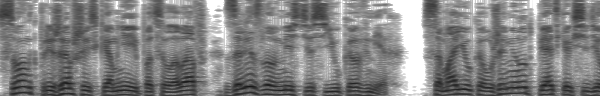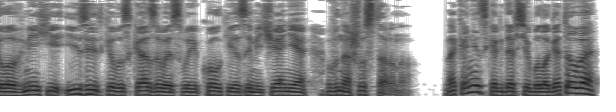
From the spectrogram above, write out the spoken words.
Сонг, прижавшись ко мне и поцеловав, залезла вместе с Юка в мех. Сама Юка уже минут пять как сидела в мехе, изредка высказывая свои колкие замечания в нашу сторону. Наконец, когда все было готово,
